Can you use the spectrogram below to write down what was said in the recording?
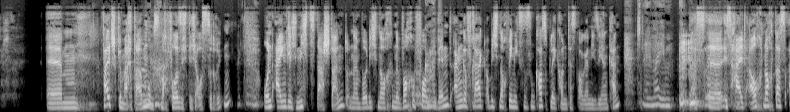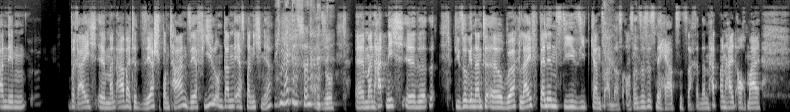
ähm, falsch gemacht haben, oh um es noch vorsichtig auszudrücken. Okay. Und eigentlich nichts da stand. Und dann wurde ich noch eine Woche oh vorm Gott. Event angefragt, ob ich noch wenigstens einen Cosplay-Contest organisieren kann. Schnell mal eben. Das äh, ist halt auch noch das an dem Bereich, äh, man arbeitet sehr spontan, sehr viel und dann erstmal nicht mehr. Ich merke das schon. Also äh, man hat nicht äh, die sogenannte äh, Work-Life-Balance, die sieht ganz anders aus. Also es ist eine Herzenssache. Dann hat man halt auch mal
